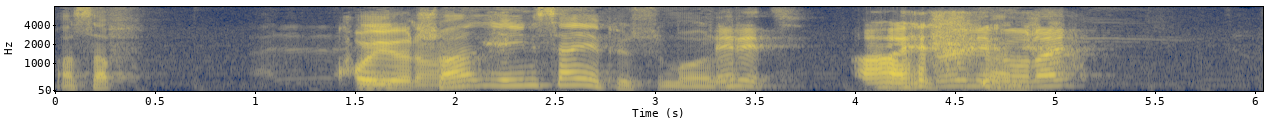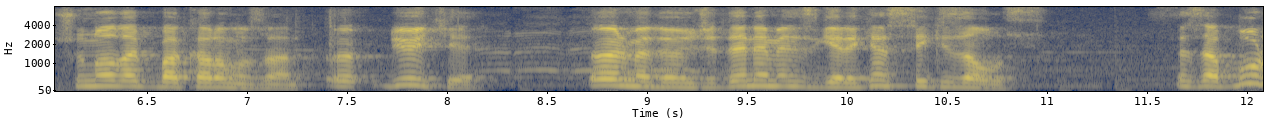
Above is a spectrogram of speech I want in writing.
Asaf. Koyuyorum. Şu an yayını sen yapıyorsun bu arada. Ferit Aynen. böyle bir olay. Şuna da bir bakalım o zaman. Ö- diyor ki ölmeden önce denemeniz gereken 8 havuz. Mesela burada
